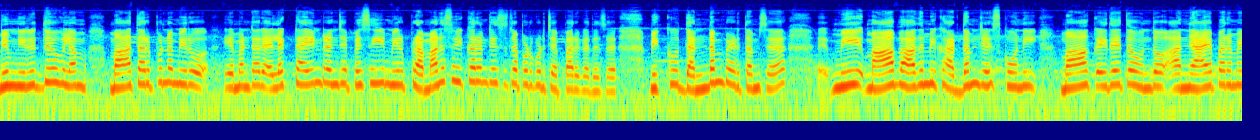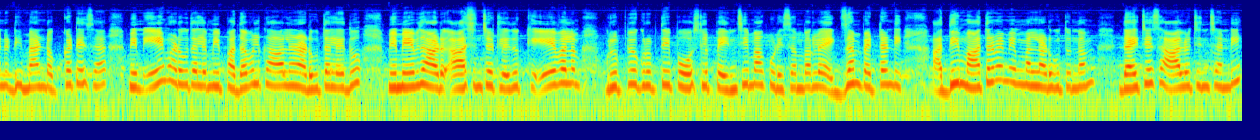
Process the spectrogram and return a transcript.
మేము నిరుద్యోగులం. మా తరపున మీరు ఏమంటారు ఎలక్ట్ అయ్యిండ్రు అని చెప్పేసి మీరు ప్రమాణ స్వీకారం చేసేటప్పుడు కూడా చెప్పారు కదా సార్. మీకు దండం పెడతాం సార్. మీ మా బాధ మీకు అర్థం చేసుకొని మాకు ఏదైతే ఉందో ఆ న్యాయపరమైన డిమాండ్ ఒక్కటే సార్. మేము ఏం అడుగుతలేదు మీ పదవులు కావాలని అడుగుతలేదు. మేము ఆశించట్లేదు. కేవలం గ్రూప్ టూ గ్రూప్ త్రీ పోస్టులు పెంచి మాకు డిసెంబర్లో ఎగ్జామ్ పెట్టండి. అది మాత్రమే మిమ్మల్ని అడుగుతున్నాం. దయచేసి ఆలోచించండి.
